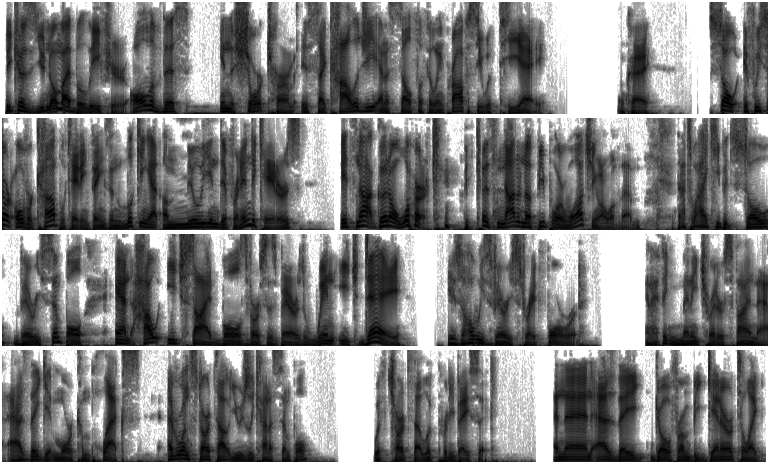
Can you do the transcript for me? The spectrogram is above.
Because you know my belief here, all of this in the short term is psychology and a self-fulfilling prophecy with TA. Okay? So if we start overcomplicating things and looking at a million different indicators, it's not going to work because not enough people are watching all of them. That's why I keep it so very simple. And how each side, Bulls versus Bears, win each day is always very straightforward. And I think many traders find that as they get more complex, everyone starts out usually kind of simple with charts that look pretty basic. And then as they go from beginner to like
